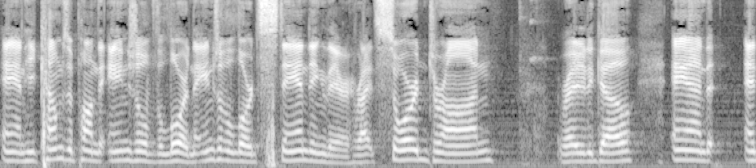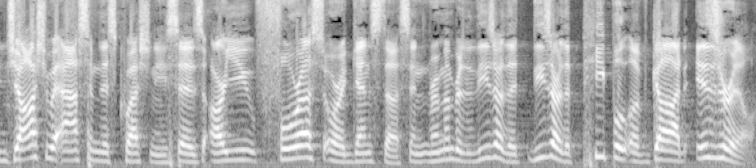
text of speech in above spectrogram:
and he comes upon the angel of the Lord. And the angel of the Lord standing there, right? Sword drawn, ready to go. And and Joshua asks him this question. He says, Are you for us or against us? And remember that these are the, these are the people of God, Israel.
